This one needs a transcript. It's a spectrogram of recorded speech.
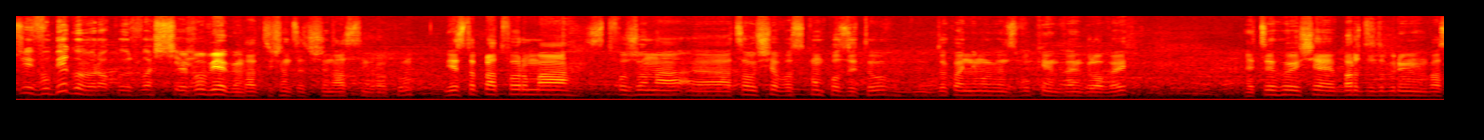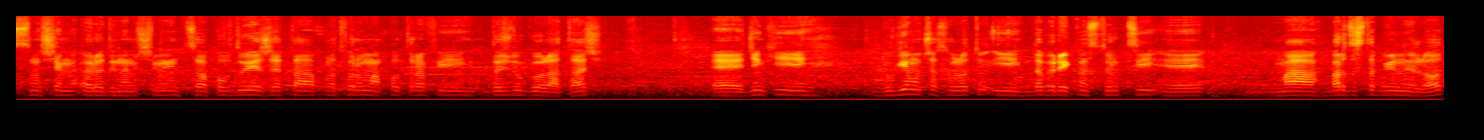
Czyli w ubiegłym roku już właściwie. w ubiegłym 2013 roku. Jest to platforma stworzona e, całościowo z kompozytów, dokładnie mówiąc włókien węglowych. E, Cechuje się bardzo dobrymi własnościami aerodynamicznymi, co powoduje, że ta platforma potrafi dość długo latać. E, Dzięki długiemu czasu lotu i dobrej konstrukcji e, ma bardzo stabilny lot.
